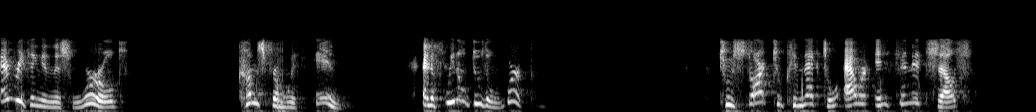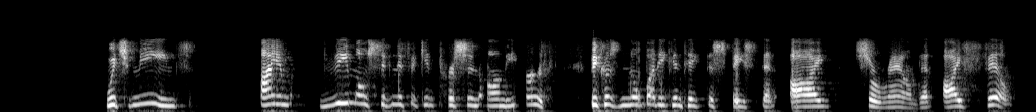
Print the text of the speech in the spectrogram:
everything in this world comes from within. And if we don't do the work to start to connect to our infinite self, which means I am the most significant person on the earth because nobody can take the space that I surround, that I fill.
